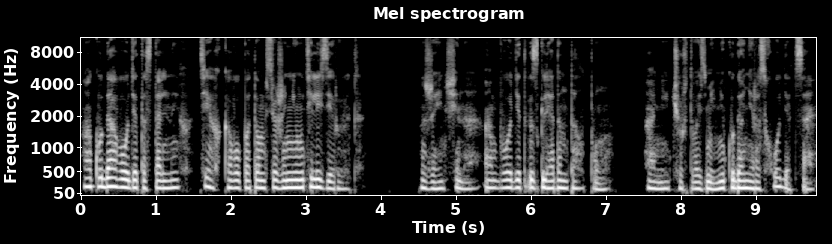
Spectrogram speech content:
А куда водят остальных, тех, кого потом все же не утилизируют? Женщина обводит взглядом толпу. Они, черт возьми, никуда не расходятся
